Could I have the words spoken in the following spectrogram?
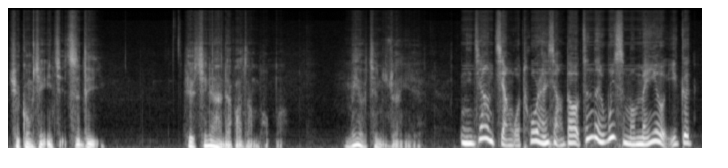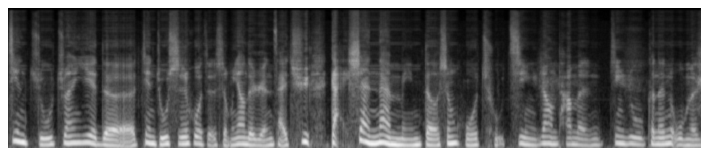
去贡献一己之力。就今天还在发帐篷吗？没有建筑专业。你这样讲，我突然想到，真的为什么没有一个建筑专业的建筑师或者什么样的人才去改善难民的生活处境，让他们进入可能我们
